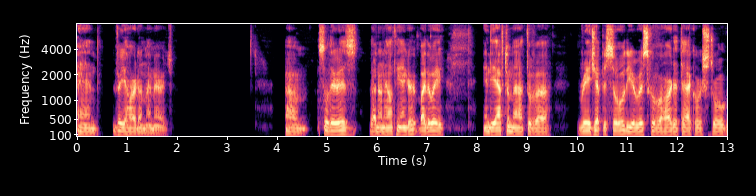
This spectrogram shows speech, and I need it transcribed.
and very hard on my marriage. Um, so there is that unhealthy anger. By the way, in the aftermath of a rage episode, your risk of a heart attack or stroke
